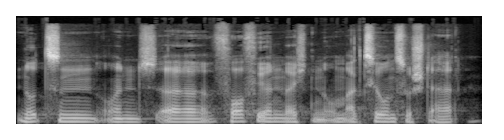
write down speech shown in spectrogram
nutzen und äh, vorführen möchten, um Aktionen zu starten.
